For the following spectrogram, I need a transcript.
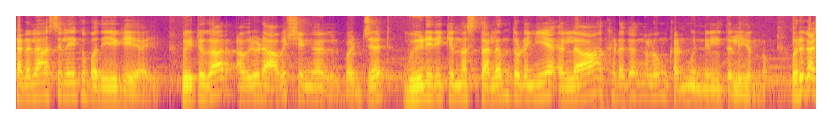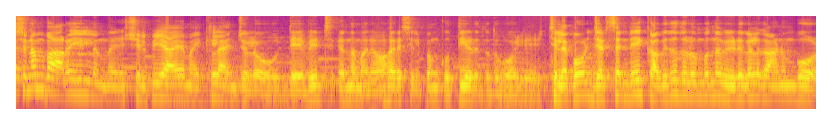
കടലാസിലേക്ക് പതിയുകയായി. വീട്ടുകാർ അവരുടെ ആവശ്യങ്ങൾ ബഡ്ജറ്റ് വീടിരിക്കുന്ന സ്ഥലം തുടങ്ങിയ എല്ലാ ഘടകങ്ങളും കൺമുന്നിൽ തെളിയുന്നു. ഒരു കഷണം പാറയിൽ നിന്ന് ശില്പിയായ മൈക്കൽ ആഞ്ചലോ ഡേവിഡ് എന്ന മനോഹര ശില്പം കുത്തിയെടുത്തതുപോലെ ചിലപ്പോൾ ജഡ്സന്റെ കവിത തുളുമ്പുന്ന വീടുകൾ കാണുമ്പോൾ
